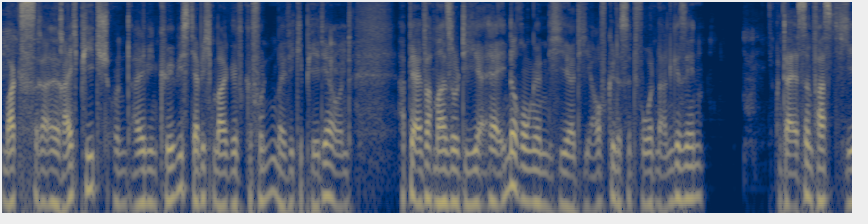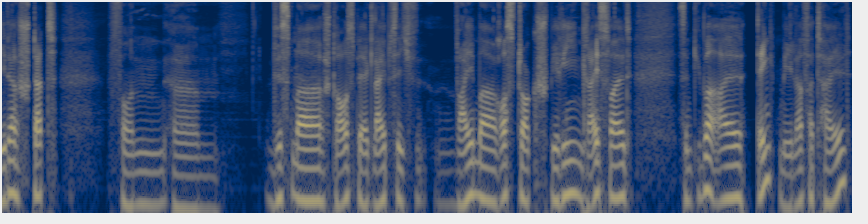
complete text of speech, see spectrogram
Max Reichpietsch und Albin Köbis, die habe ich mal ge gefunden bei Wikipedia und habe mir einfach mal so die Erinnerungen hier, die aufgelistet wurden, angesehen. Und da ist in fast jeder Stadt von ähm, Wismar, Strausberg, Leipzig, Weimar, Rostock, Schwerin, Greifswald sind überall Denkmäler verteilt.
